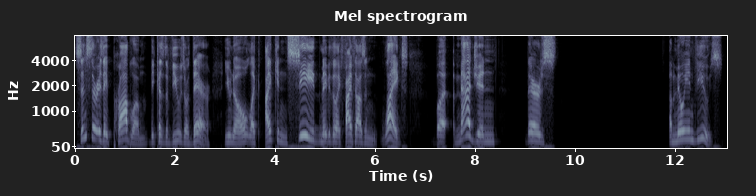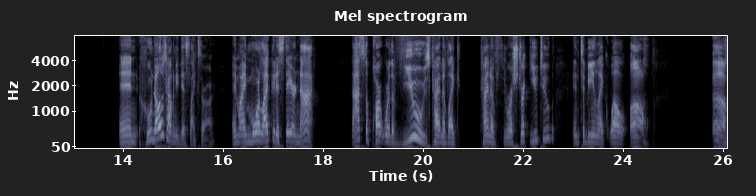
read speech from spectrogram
Since there is a problem because the views are there, you know, like I can see maybe they're like 5,000 likes, but imagine there's a million views. And who knows how many dislikes there are? Am I more likely to stay or not? That's the part where the views kind of like kind of restrict YouTube into being like, well, oh, ugh,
